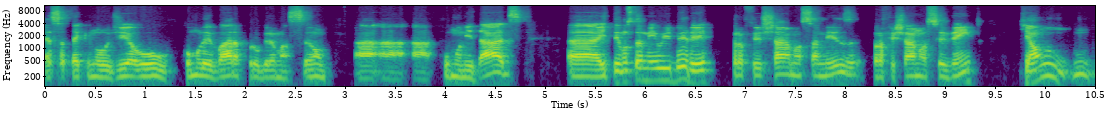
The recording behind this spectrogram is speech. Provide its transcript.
essa tecnologia ou como levar a programação a, a, a comunidades. Uh, e temos também o Iberê para fechar a nossa mesa, para fechar nosso evento, que é um, um,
